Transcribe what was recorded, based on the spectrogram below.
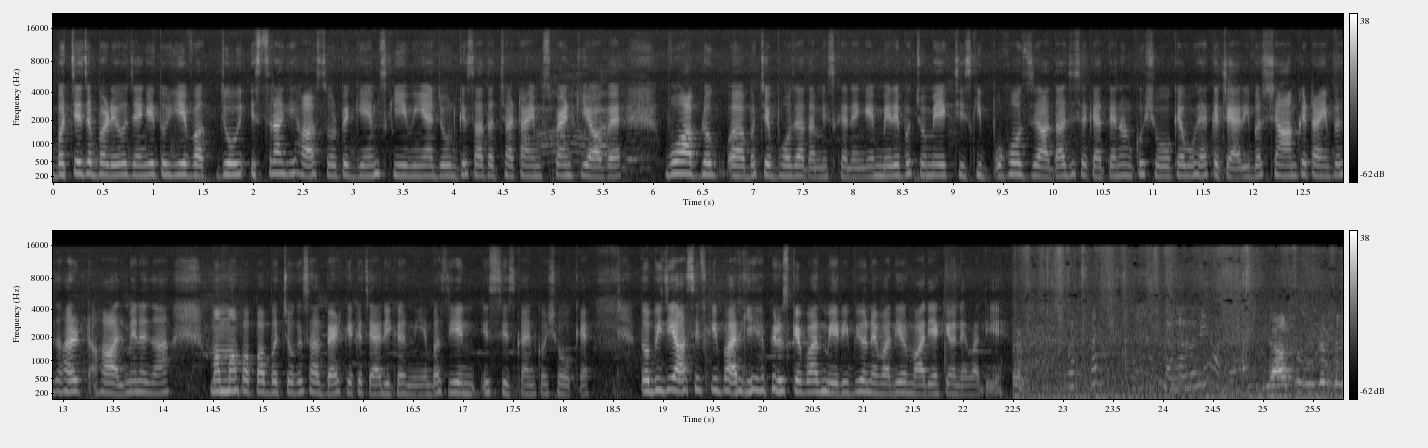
बच्चे जब बड़े हो जाएँगे तो ये वक्त जो इस तरह की ख़ास तौर पर गेम्स की हुई हैं, जो उनके साथ अच्छा टाइम स्पेंड किया हुआ है, वो आप लोग बच्चे बहुत ज़्यादा मिस करेंगे। मेरे बच्चों में एक चीज़ की बहुत ज़्यादा जिसे कहते हैं ना, उनको शौक है, वो है कचहरी। बस शाम के टाइम पर हर हाल में ना जहाँ मम्मा पापा बच्चों के साथ बैठ के कचहरी करनी है, बस ये इस चीज़ का इनको शौक है। तो अभी जी आसिफ की बारी है, फिर उसके बाद मेरी भी होने वाली है और मारिया की होने वाली है। यार तो बिल्कुल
